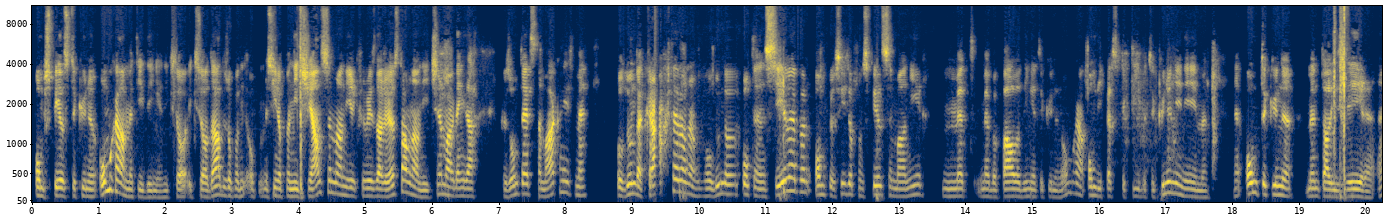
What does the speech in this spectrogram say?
om speels te kunnen omgaan met die dingen. Ik zou, ik zou dat dus op een, op, misschien op een Nietzscheaanse manier, ik verwees daar juist al naar Nietzsche, maar ik denk dat gezondheid te maken heeft met voldoende kracht hebben en voldoende potentieel hebben om precies op een speelse manier met, met bepaalde dingen te kunnen omgaan, om die perspectieven te kunnen innemen, hè, om te kunnen mentaliseren. Hè.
